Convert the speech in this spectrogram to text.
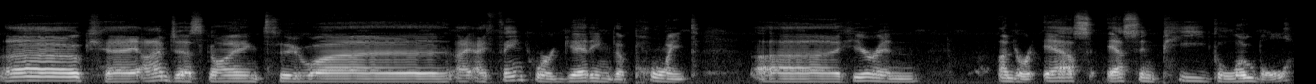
okay, I'm just going to, uh, I, I, think we're getting the point uh, here in under S, S&P Global.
